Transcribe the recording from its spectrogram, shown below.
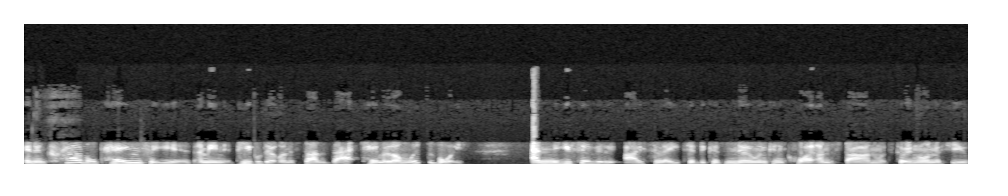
in incredible pain for years. I mean, people don't understand that came along with the voice. And you feel really isolated because no one can quite understand what's going on with you.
